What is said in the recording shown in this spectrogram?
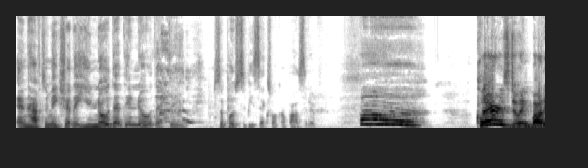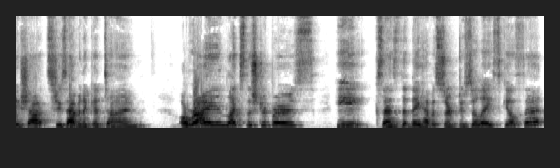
and have to make sure that you know that they know that they're supposed to be sex worker positive. Ah. Claire is doing body shots. She's having a good time. Orion likes the strippers. He says that they have a Cirque du Soleil skill set.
